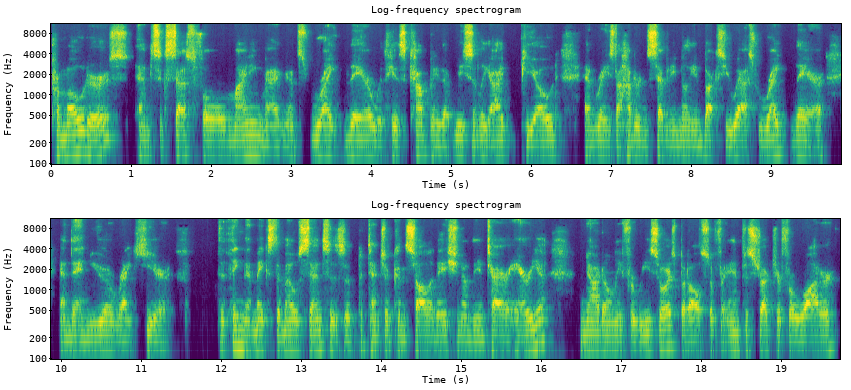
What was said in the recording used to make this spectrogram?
promoters and successful mining magnates right there with his company that recently IPO'd and raised 170 million bucks US right there. And then you're right here. The thing that makes the most sense is a potential consolidation of the entire area, not only for resource, but also for infrastructure, for water,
